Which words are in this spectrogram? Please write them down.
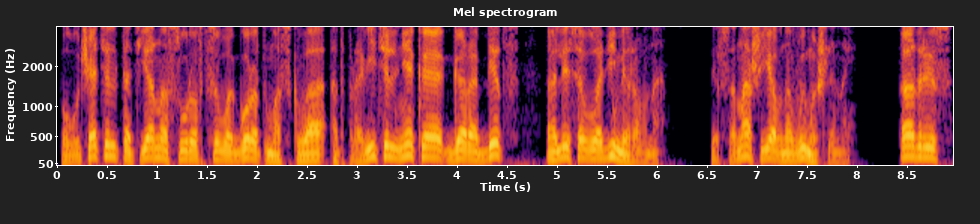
Получатель Татьяна Суровцева, город Москва, отправитель некая Горобец Олеся Владимировна. Персонаж явно вымышленный. Адрес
